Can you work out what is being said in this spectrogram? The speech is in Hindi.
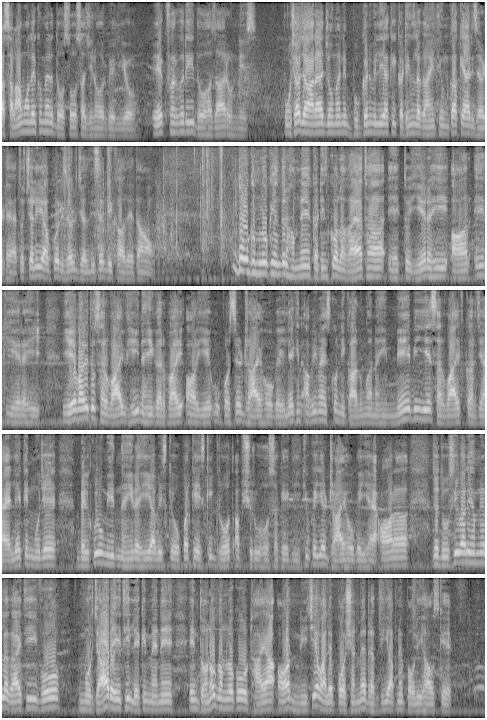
असलम मेरे दोस्तों सजिनो और बेलियो। एक फरवरी 2019 पूछा जा रहा है, जो मैंने बुगन विलिया की कटिंग लगाई थी, उनका क्या रिज़ल्ट है? तो चलिए आपको रिज़ल्ट जल्दी से दिखा देता हूँ। दो गमलों के अंदर हमने कटिंग्स को लगाया था। एक तो ये रही और एक ये रही। ये वाली तो सरवाइव ही नहीं कर पाई और ये ऊपर से ड्राई हो गई। लेकिन अभी मैं इसको निकालूँगा नहीं। मे भी ये सरवाइव कर जाए, लेकिन मुझे बिल्कुल उम्मीद नहीं रही अब इसके ऊपर कि इसकी ग्रोथ अब शुरू हो सकेगी, क्योंकि ये ड्राई हो गई है। और जो दूसरी वाली हमने लगाई थी, वो मुरझा रही थी, लेकिन मैंने इन दोनों गमलों को उठाया और नीचे वाले पोर्शन में रख दिया अपने पोली हाउस के।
